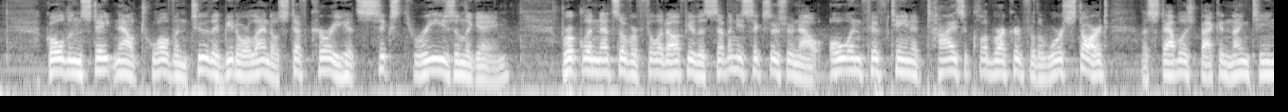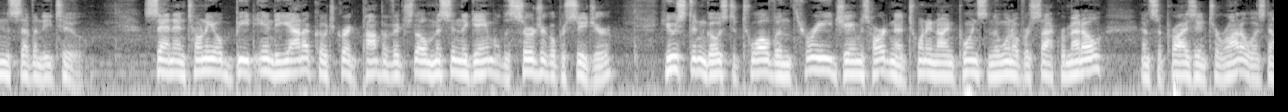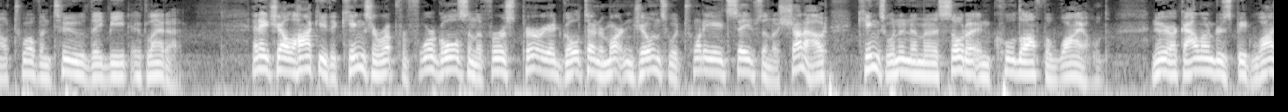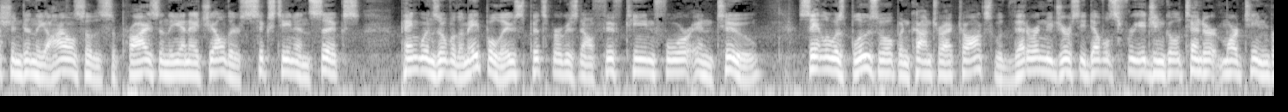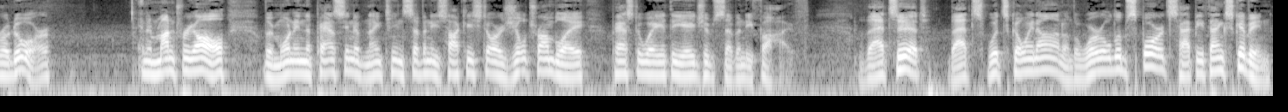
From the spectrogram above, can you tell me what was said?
Golden State now 12 and 2. They beat Orlando. Steph Curry hit six threes in the game. Brooklyn Nets over Philadelphia. The 76ers are now 0 and 15. It ties a club record for the worst start established back in 1972. San Antonio beat Indiana. Coach Gregg Popovich, though, missing the game with a surgical procedure. Houston goes to 12 and 3. James Harden had 29 points in the win over Sacramento. And surprising, Toronto is now 12 and 2. They beat Atlanta. NHL hockey, the Kings are up for four goals in the first period. Goaltender Martin Jones with 28 saves and a shutout. Kings went into Minnesota and cooled off the Wild. New York Islanders beat Washington. The Isles are the surprise in the NHL. They're 16 and 6. Penguins over the Maple Leafs. Pittsburgh is now 15 4 and 2. St. Louis Blues have opened contract talks with veteran New Jersey Devils free agent goaltender Martin Brodeur. And in Montreal, they're mourning the passing of 1970s hockey star Gilles Tremblay, passed away at the age of 75. That's it. That's what's going on in the world of sports. Happy Thanksgiving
